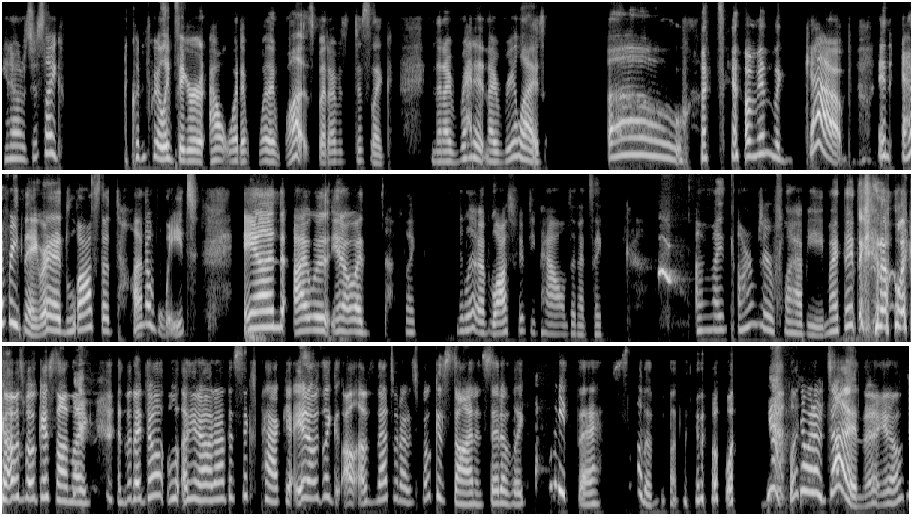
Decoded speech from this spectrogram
you know, it's just like I couldn't really figure out what it what it was, but I was just like, and then I read it and I realized, oh, I'm in the gap in everything, right? I'd lost a ton of weight and I was, you know, I like, I've lost 50 pounds and it's like, oh, my arms are flabby. My thing, you know, like I was focused on like, but I don't, you know, I don't have the six pack yet. You know, it's like I was, that's what I was focused on instead of like, wait, the the, you know, yeah look at what i've done uh, you know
